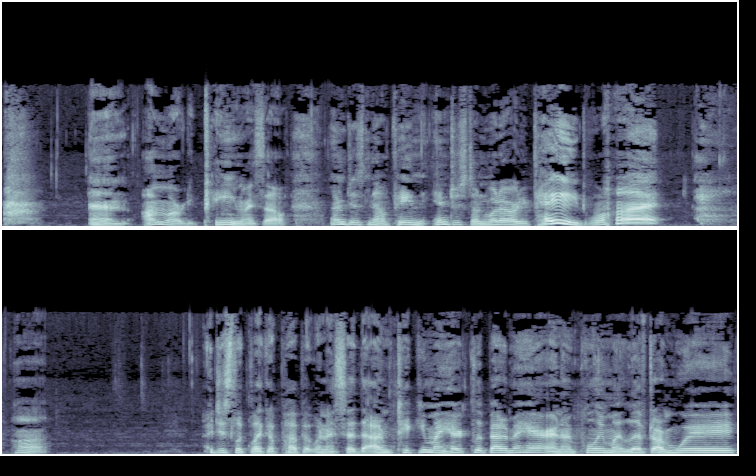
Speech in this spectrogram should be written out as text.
and I'm already paying myself. I'm just now paying the interest on what I already paid. What? Huh. I just look like a puppet when I said that. I'm taking my hair clip out of my hair and I'm pulling my left arm way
